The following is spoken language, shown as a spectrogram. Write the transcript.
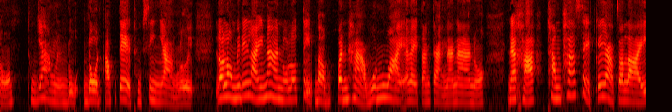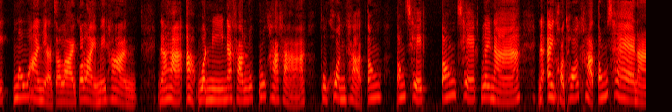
เนาะทุกอย่างมันโดโดนอัปเดตทุกสิ่งอย่างเลย แล้วเราไม่ได้ไลฟ์นานเนาะเราติดแบบปัญหาวุ่นวายอะไรต่างๆ นานาเนาะนะคะทำผ้าเสร็จก็อยากจะไลฟ์เมื่อวานอยากจะไลฟ์ก็ไลฟ์ไม่ทันนะคะอะวันนี้นะคะลูกลูกค้าขาทุกคนค่ะต้องต้องเช็คต้องเช็คเลยนะนะไอขอโทษค่ะต้องแชร์นะ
